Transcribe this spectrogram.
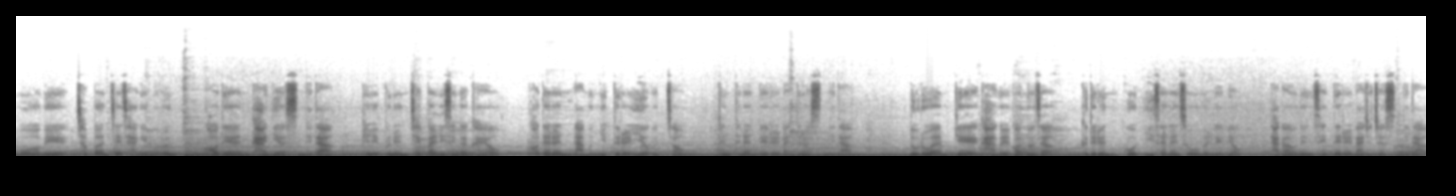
모험의 첫 번째 장애물은 거대한 강이었습니다. 필리프는 재빨리 생각하여 커다란 나뭇잎들을 이어붙여 튼튼한 배를 만들었습니다. 노루와 함께 강을 건너자 그들은 곧 이상한 소음을 내며 다가오는 새떼를 마주쳤습니다.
